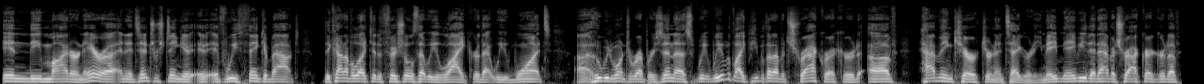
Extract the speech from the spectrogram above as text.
in the modern era. And it's interesting if, we think about the kind of elected officials that we like or that we want, uh, who we want to represent us. We, we would like people that have a track record of having character and integrity. Maybe maybe that have a track record of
